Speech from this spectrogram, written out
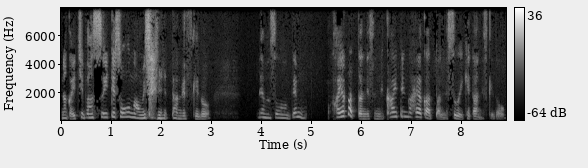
なんか一番空いてそうなお店に行ったんですけど、でもそう、でも、早かったんですね。開店が早かったんですぐ行けたんですけど、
